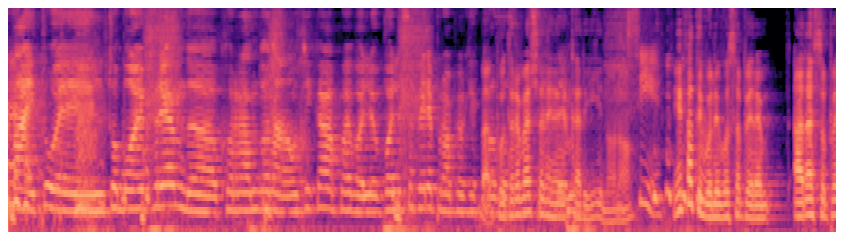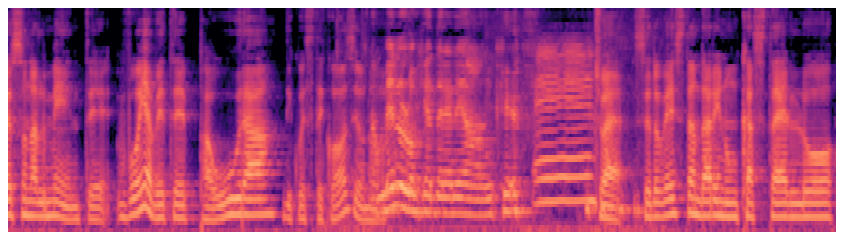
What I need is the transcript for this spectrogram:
vai, tu e il tuo boyfriend con randonautica, poi voglio, voglio sapere proprio che Beh, cosa potrebbe succede. essere carino, no? Sì. Infatti volevo sapere, adesso personalmente, voi avete paura di queste cose o no? A me non lo chiedere neanche. Eh, Cioè, se doveste andare in un castello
